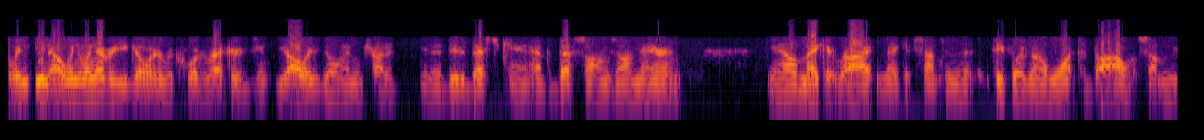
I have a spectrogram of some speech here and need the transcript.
when you know when whenever you go in and record records, you, you always go in and try to you know do the best you can, have the best songs on there, and you know make it right make it something that people are going to want to buy, something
